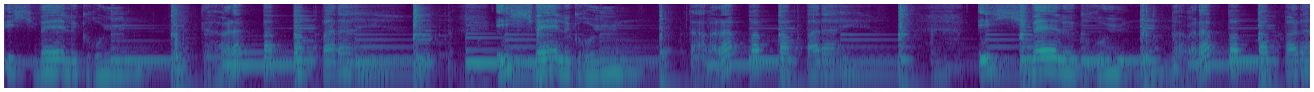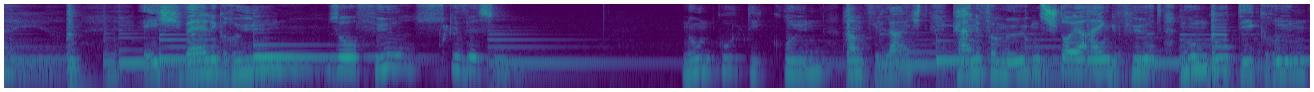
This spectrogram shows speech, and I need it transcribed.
Ich wähle grün. Ich wähle grün. Ich wähle grün. Ich wähle grün, so fürs Gewissen. Nun gut, die Grünen haben vielleicht keine Vermögenssteuer eingeführt. Nun gut, die Grünen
